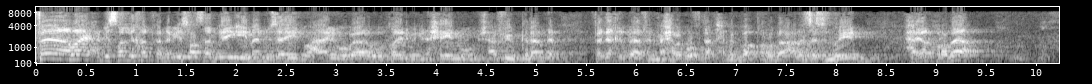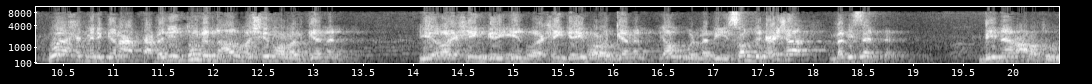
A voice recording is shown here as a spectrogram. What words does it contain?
فرايح بيصلي خلف النبي صلى الله عليه وسلم جاي ايمانه زايد وعالي وطاير بجناحين ومش عارف إيه والكلام ده. فداخل بقى في المحراب وافتتح بالبقرة بقى على أساس إنه إيه؟ هيقرأ بقى. واحد من الجماعة التعبانين طول النهار ماشيين ورا الجمل رايحين جايين رايحين جايين ورا الجمل. اول ما بيصلي العشاء ما بيصدق بينام على طول.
